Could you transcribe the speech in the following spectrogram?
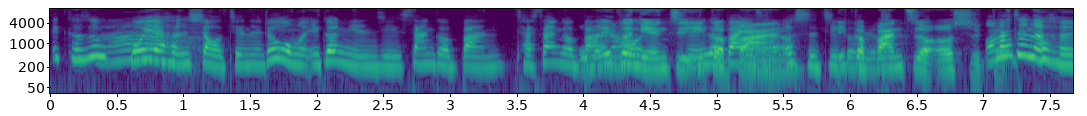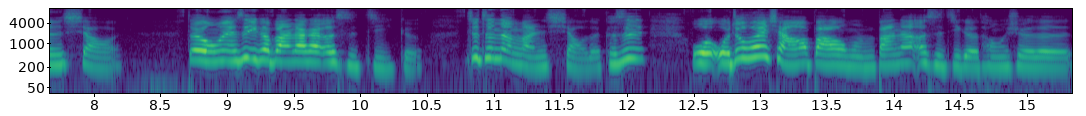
哎、可是我也很小间呢、就我们一个年级三个班，才三个班，我们一个年级一个班才二十几个一个班只有二十个。哦，那真的很小哎、对，我们也是一个班，大概二十几个，就真的蛮小的。可是我我就会想要把我们班那二十几个同学的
